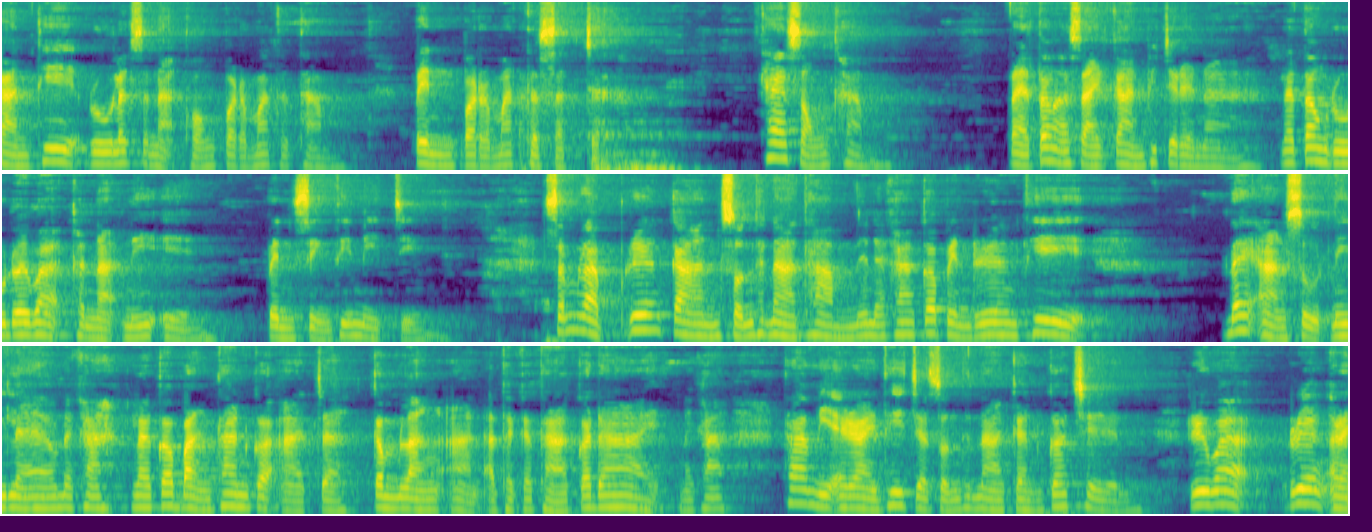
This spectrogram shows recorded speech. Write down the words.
การที่รู้ลักษณะของปรมัตธรรม เป็นปรมัตถสัจจะ แค่สองคำแต่ต้องอาศัยการพิจารณา และต้องรู้ด้วยว่าขณะนี้เองเป็นสิ่งที่มีจริงสำหรับเรื่องการสนทนาธรรมเนี่ยนะคะก็เป็นเรื่องที่ได้อ่านสูตรนี้แล้วนะคะ แล้วก็บางท่านก็อาจจะกำลังอ่านอัตถกถาก็ได้นะคะ ถ้ามีอะไรที่จะสนทนากันก็เชิญ หรือว่าเรื่องอะไร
